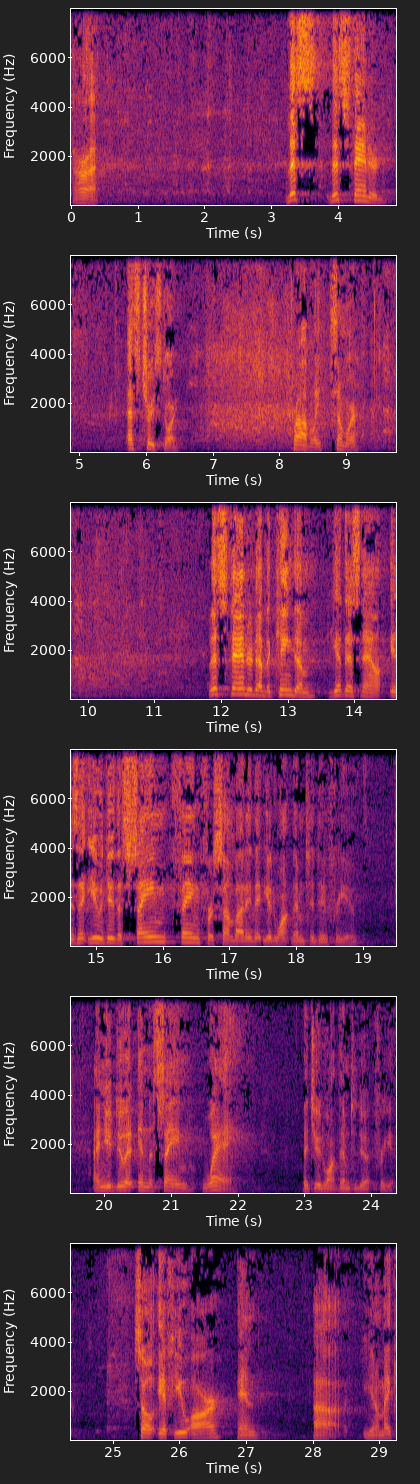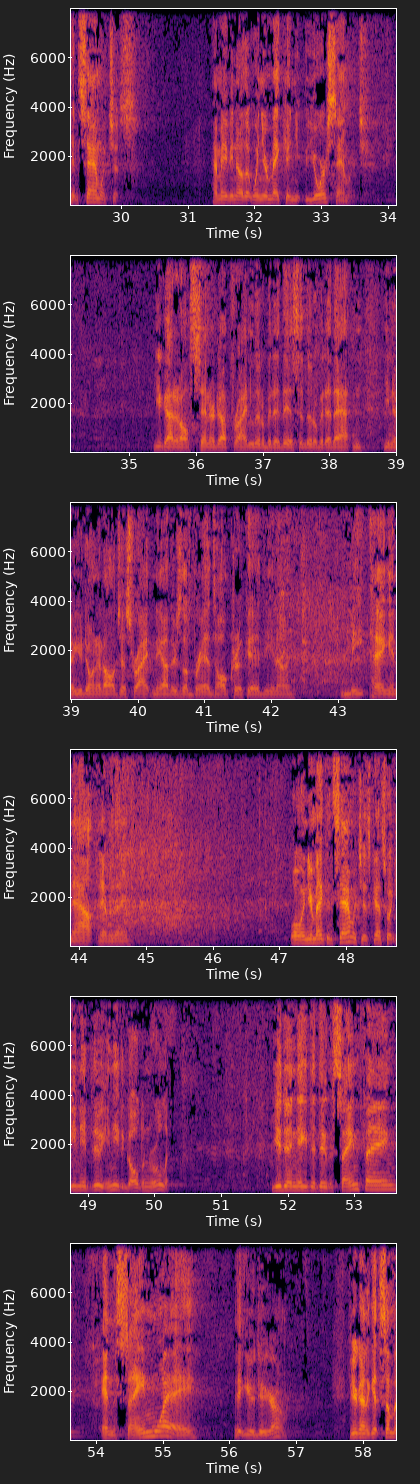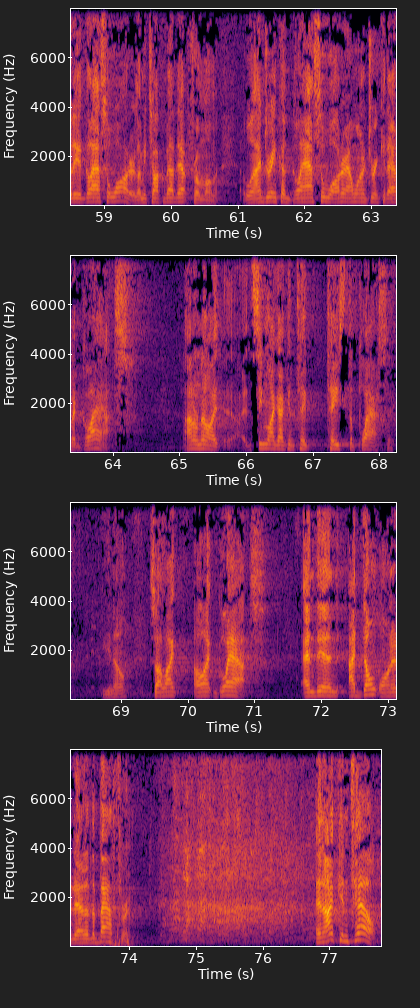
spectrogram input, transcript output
All right. This, this standard, that's true story. Probably somewhere. This standard of the kingdom, get this now, is that you would do the same thing for somebody that you'd want them to do for you. and you do it in the same way that you'd want them to do it for you. So if you are and uh, you know making sandwiches, how many of you know that when you're making your sandwich, you got it all centered up right, a little bit of this, a little bit of that, and you know you're doing it all just right, and the others, the bread's all crooked, you know, meat hanging out and everything. Well, when you're making sandwiches, guess what you need to do? You need to golden rule it. You need to do the same thing in the same way that you do your own. If you're going to get somebody a glass of water, let me talk about that for a moment. When I drink a glass of water, I want to drink it out of glass. I don't know. I, it seems like I can take, taste the plastic, you know? So I like, I like glass. And then I don't want it out of the bathroom. and I can tell.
